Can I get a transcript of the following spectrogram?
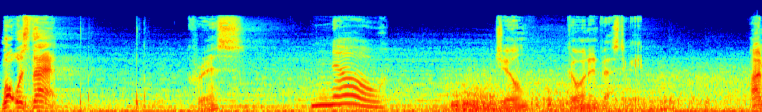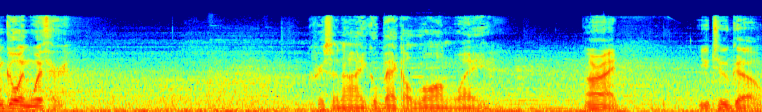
What was that? Chris? No. Jill, go and investigate. I'm going with her. Chris and I go back a long way. All right. You two go.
